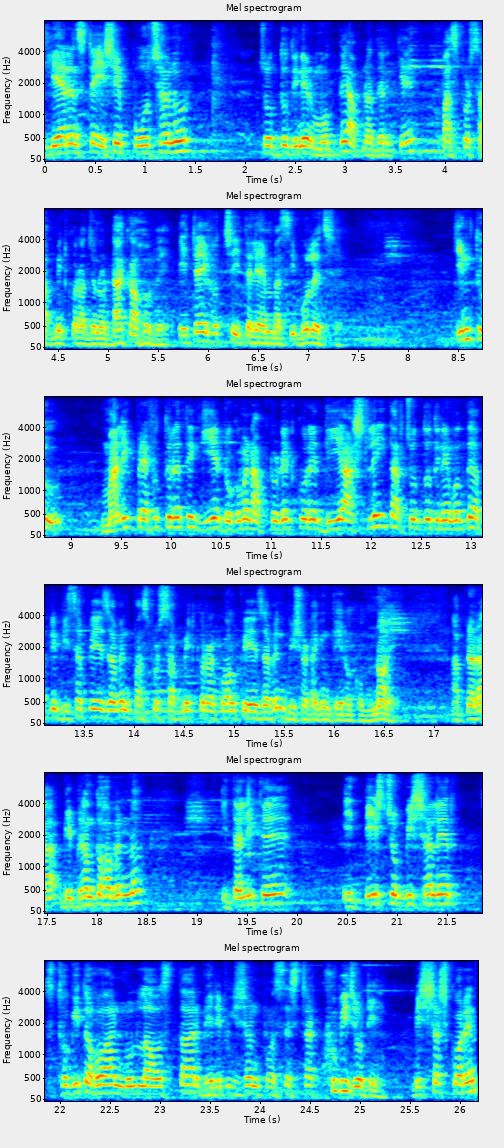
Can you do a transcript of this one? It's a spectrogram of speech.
ক্লিয়ারেন্সটা এসে পৌঁছানোর চোদ্দ দিনের মধ্যে আপনাদেরকে পাসপোর্ট সাবমিট করার জন্য ডাকা হবে। এটাই হচ্ছে ইতালি অ্যাম্বাসি বলেছে। কিন্তু মালিক প্রেফেক্তুরাতে গিয়ে ডকুমেন্ট আপ টু ডেট করে দিয়ে আসলেই তার চোদ্দ দিনের মধ্যে আপনি ভিসা পেয়ে যাবেন পাসপোর্ট সাবমিট করার কল পেয়ে যাবেন, বিষয়টা কিন্তু এরকম নয়। আপনারা বিভ্রান্ত হবেন না। ইতালিতে এই তেইশ চব্বিশ সালের স্থগিত হওয়া নুল্লাবস্থার ভেরিফিকেশন প্রসেসটা খুবই জটিল। বিশ্বাস করেন,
